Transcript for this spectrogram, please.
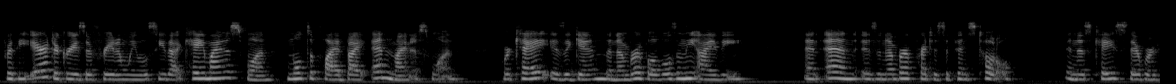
For the error degrees of freedom, we will see that k minus 1 multiplied by n minus 1, where k is again the number of levels in the IV, and n is the number of participants total. In this case, there were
